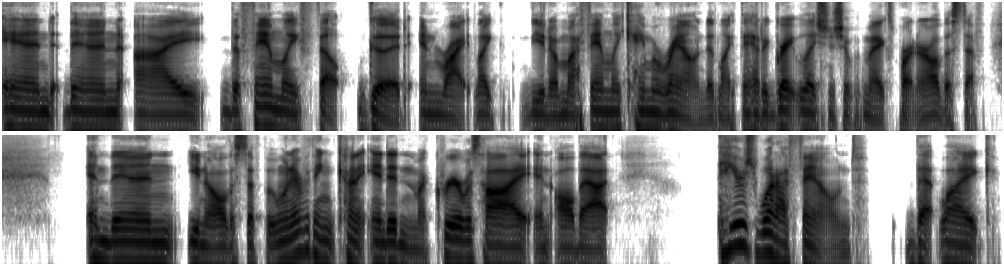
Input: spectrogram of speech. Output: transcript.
And then I, the family felt good and right. Like, you know, my family came around and like they had a great relationship with my ex partner, all this stuff. And then, you know, all this stuff. But when everything kind of ended and my career was high and all that, here's what I found that like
